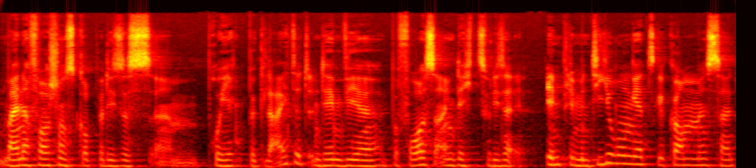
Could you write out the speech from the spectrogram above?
meiner Forschungsgruppe dieses ähm, Projekt begleitet, indem wir, bevor es eigentlich zu dieser Implementierung jetzt gekommen ist, halt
